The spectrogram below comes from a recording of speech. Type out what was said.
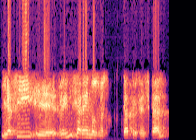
y así eh, reiniciaremos nuestra actividad presencial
